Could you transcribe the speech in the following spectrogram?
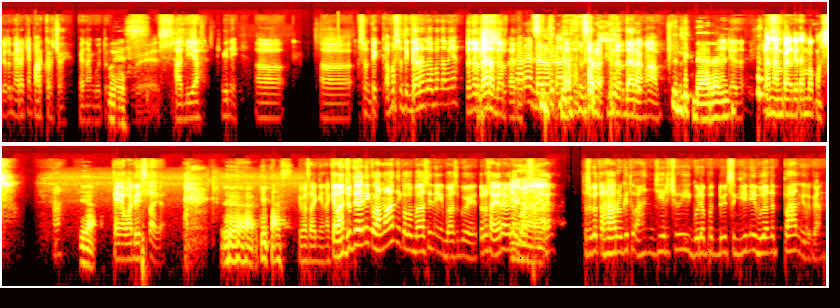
waktu itu mereknya Parker coy, pena gua tuh. Wes. Hadiah ini eh eh suntik apa suntik darah tuh apa namanya? Donor darah, donor darah. Darah, darah, Suntik darah. darah. Donor, donor darah, maaf. Suntik darah. Nah, dia- Kan nempel di tembok, Mas. Iya, kayak Wadesta ya. iya, kipas. Kipas angin. Oke, lanjut ya ini kelamaan nih kalau bahas ini, bahas gue. Terus akhirnya udah gue Iya. sign. Terus gue terharu gitu, anjir cuy, gue dapet duit segini bulan depan gitu kan.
